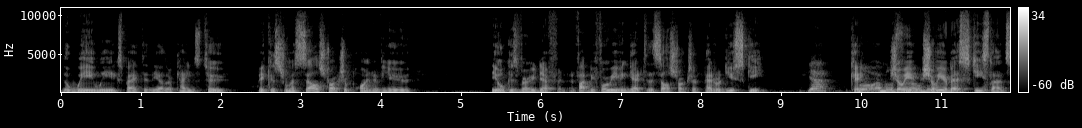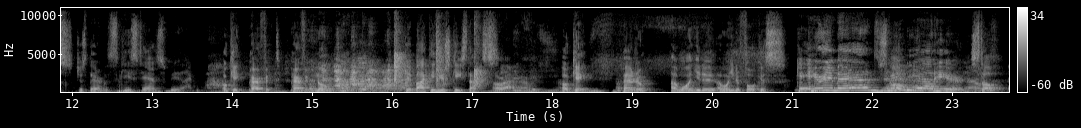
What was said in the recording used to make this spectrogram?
the way we expected the other kinds to. Because from a cell structure point of view, the oak is very different. In fact, before we even get to the cell structure, Pedro, do you ski? Yeah. Okay, Well, show me show me your best ski stance just there. A ski stance would be like, Okay, perfect, perfect. No, get back in your ski stance. all right. Okay, Pedro, I want you to I want you to focus. Can't hear you, man. It's Stop. windy out here. Stop.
